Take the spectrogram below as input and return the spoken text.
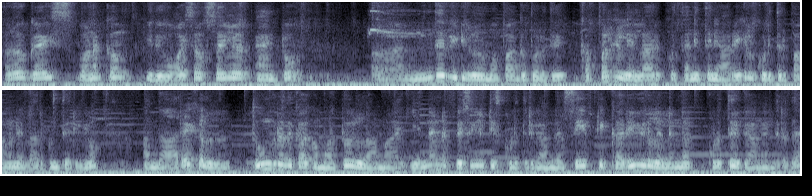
ஹலோ கைஸ் வணக்கம். இது வாய்ஸ் ஆஃப் சைலர் ஆண்டோ இந்த வீடியோவில் நம்ம பார்க்க போகிறது கப்பல்கள் எல்லாருக்கும் தனித்தனி அறைகள் கொடுத்துருப்பாங்கன்னு எல்லாருக்கும் தெரியும். அந்த அறைகள் தூங்குறதுக்காக மட்டும் இல்லாமல் என்னென்ன ஃபெசிலிட்டிஸ் கொடுத்துருக்காங்க சேஃப்டி கருவிகள் என்னென்ன கொடுத்துருக்காங்கங்கிறத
